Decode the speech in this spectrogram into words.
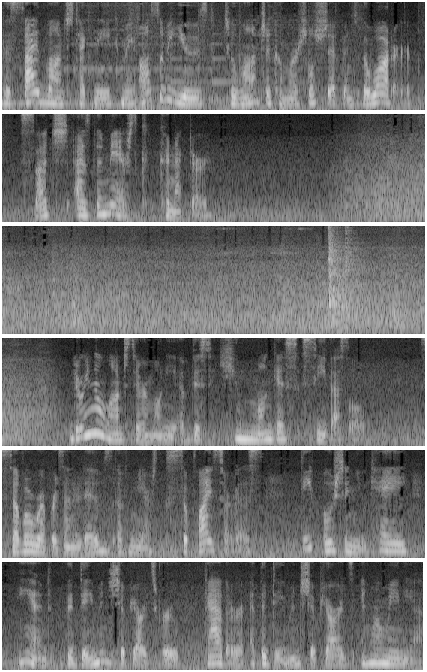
The side launch technique may also be used to launch a commercial ship into the water, such as the Maersk connector. During the launch ceremony of this humongous sea vessel, several representatives of Maersk's supply service, Deep Ocean UK, and the Damen Shipyards Group gather at the Damen Shipyards in Romania.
